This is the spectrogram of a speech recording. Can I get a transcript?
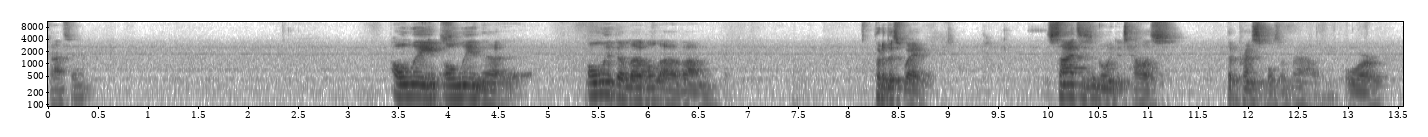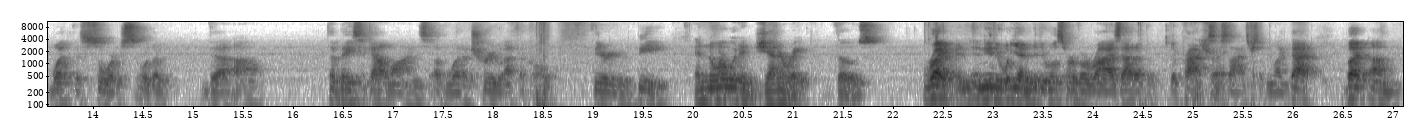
content? Only Yes. only in the only the level of um, put it this way, science isn't going to tell us the principles of morality or what the source or the the uh, the basic outlines of what a true ethical theory would be. And nor would it generate those. Right, and, and neither will yeah, neither will sort of arise out of the, the practice That's of science or something like that. But um,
